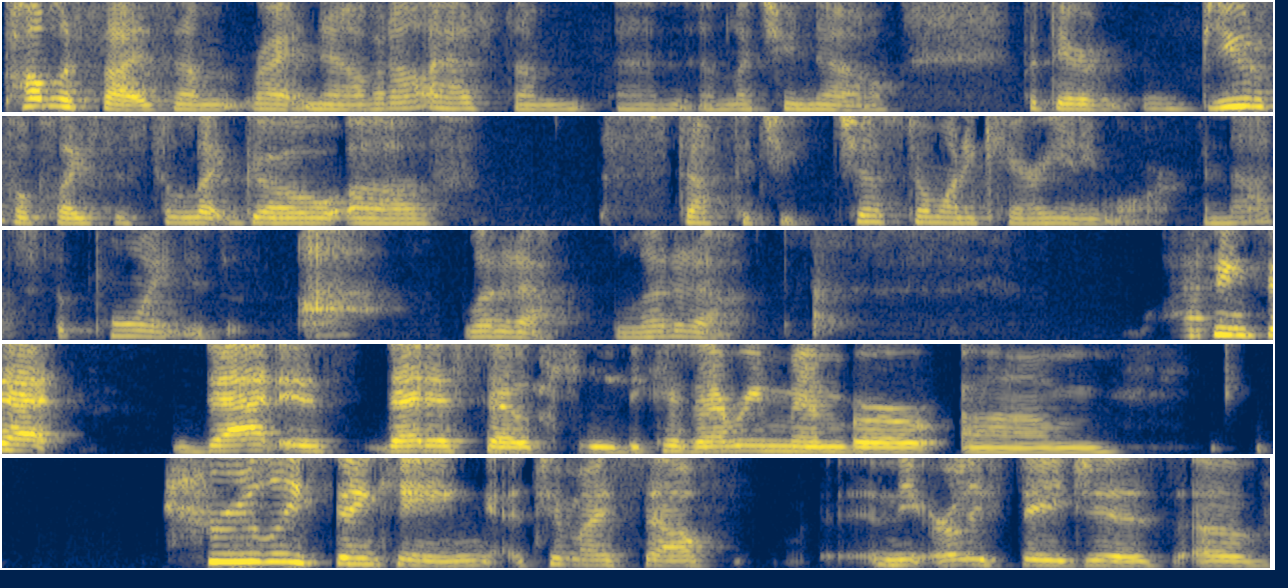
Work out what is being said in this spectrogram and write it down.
publicize them right now but i'll ask them and, and let you know. But they're beautiful places to let go of stuff that you just don't want to carry anymore. And that's the point is ah, let it out, let it out. I think that that is that is so key because I remember um, truly thinking to myself in the early stages of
